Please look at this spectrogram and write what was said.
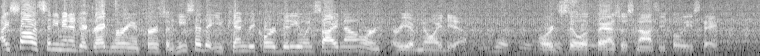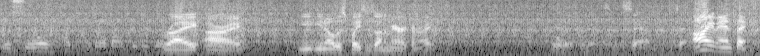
I saw City Manager Greg Murray in person. He said that you can record video inside now, or, or you have no idea? Or it's still a fascist Nazi police state? You're sure? I, I know about it. Right. All right. You, you know this place is un-American, right? It is. It is. It's sad. All right, man. Thanks.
